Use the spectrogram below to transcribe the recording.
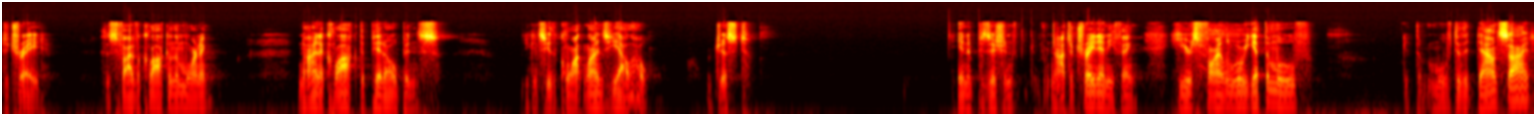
to trade. This is 5 o'clock in the morning. 9 o'clock, the pit opens. You can see the quant lines yellow just in a position not to trade anything. Here's finally where we get the move. Get the move to the downside.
